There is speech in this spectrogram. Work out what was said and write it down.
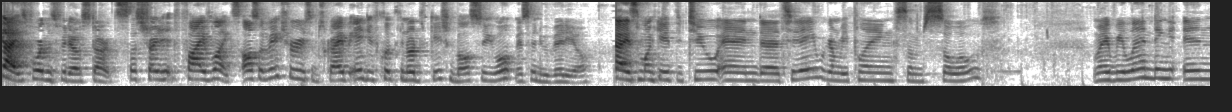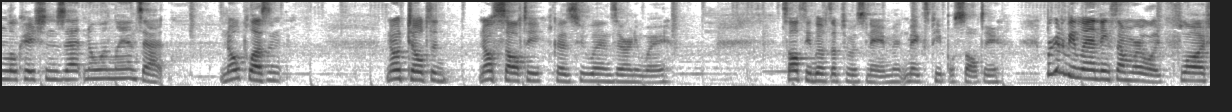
guys, before this video starts, let's try to hit 5 likes. Also, make sure you subscribe and you've clicked the notification bell so you won't miss a new video. Hey guys, Monkey832, and uh, today we're going to be playing some solos. I'm going to be landing in locations that no one lands at. No Pleasant, no Tilted, no Salty, because who lands there anyway? Salty lives up to his name, it makes people salty. We're going to be landing somewhere like Flush,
